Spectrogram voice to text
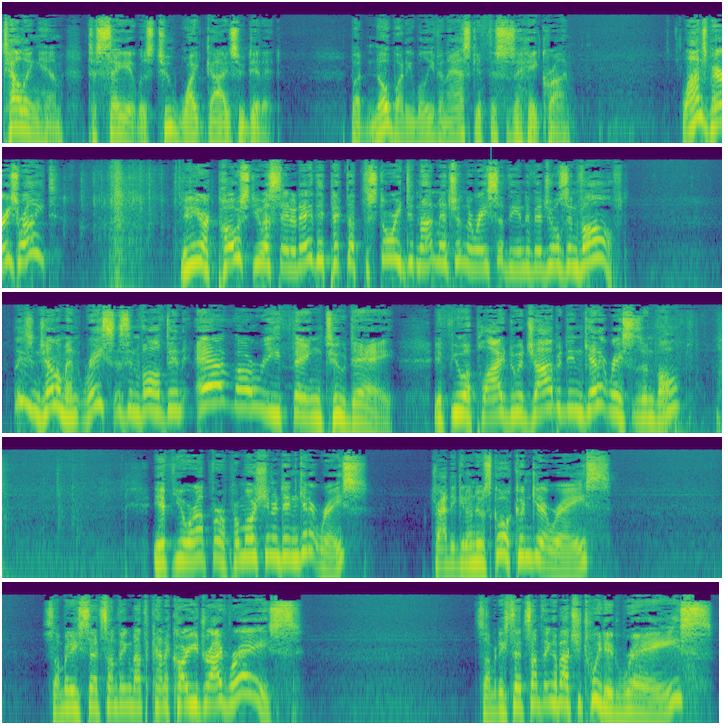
telling him to say it was two white guys who did it. But nobody will even ask if this is a hate crime. Lonsberry's right. The New York Post, USA Today, they picked up the story, did not mention the race of the individuals involved. Ladies and gentlemen, race is involved in everything today. If you applied to a job and didn't get it, race is involved. If you were up for a promotion and didn't get it, race. Tried to get into a school, couldn't get it, race. Somebody said something about the kind of car you drive, race. Somebody said something about you tweeted, race.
